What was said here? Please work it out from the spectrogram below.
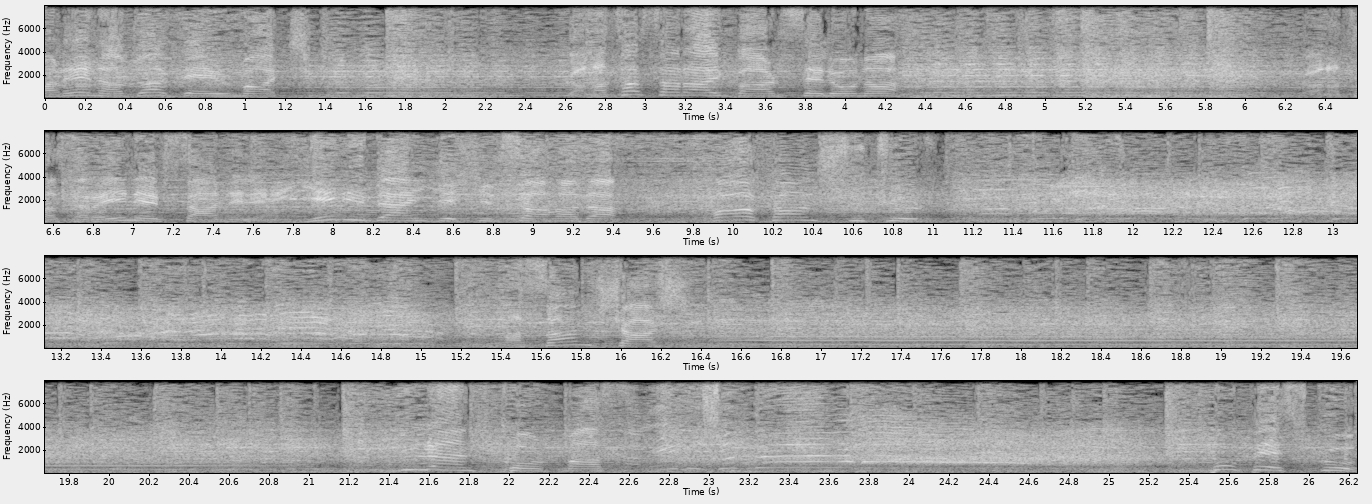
Arenada dev maç. Galatasaray Barcelona. Galatasaray'ın efsaneleri yeniden yeşil sahada. Hakan Şükür. Hasan Şaş. Bülent Korkmaz. Popescu.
